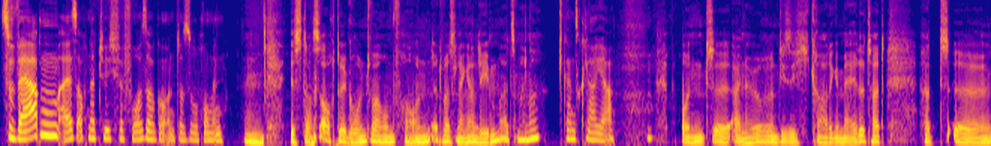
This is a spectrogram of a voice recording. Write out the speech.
zu werben, als auch natürlich für Vorsorgeuntersuchungen. Hm. Ist das auch der Grund, warum Frauen etwas länger leben als Männer? Ganz klar, ja. Und äh, eine Hörerin, die sich gerade gemeldet hat, hat äh,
